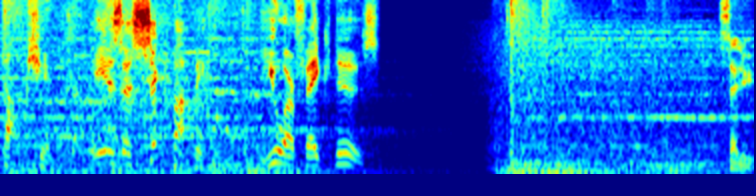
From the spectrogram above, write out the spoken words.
top shape. He is a sick puppy. You are fake news. Salut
